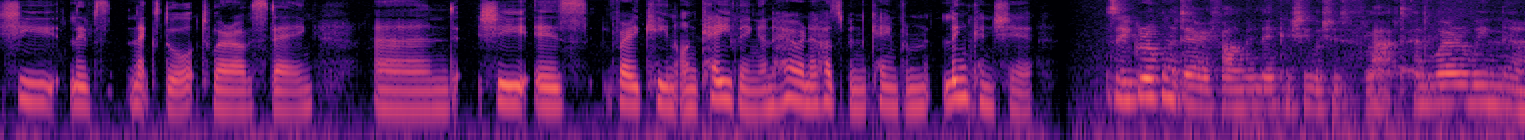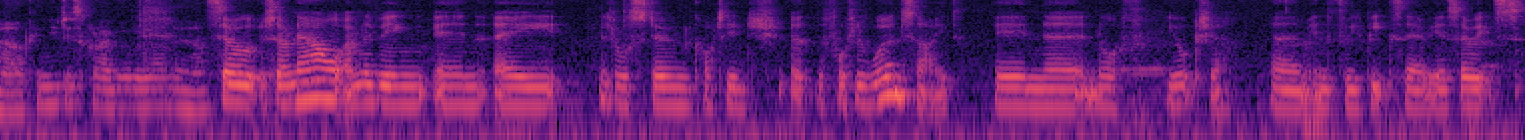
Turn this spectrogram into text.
she lives next door to where I was staying, and she is very keen on caving. And her and her husband came from Lincolnshire. So you grew up on a dairy farm in Lincolnshire, which is flat. And where are we now? Can you describe where we are now? So, so now I'm living in a little stone cottage at the foot of Whernside in uh, North Yorkshire, um, in the Three Peaks area. So it's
